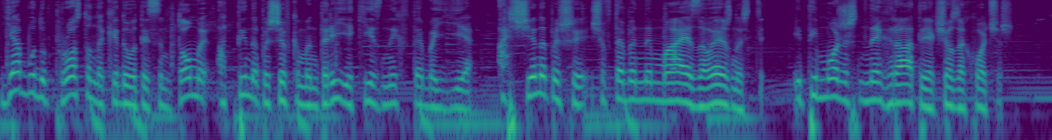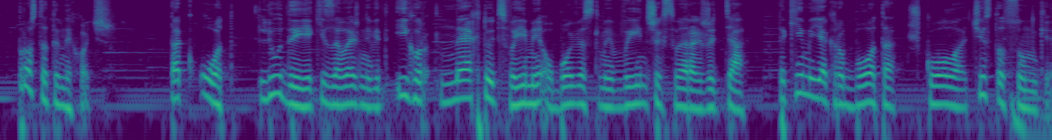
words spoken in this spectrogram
Я буду просто накидувати симптоми, а ти напиши в коментарі, які з них в тебе є. А ще напиши, що в тебе немає залежності, і ти можеш не грати, якщо захочеш. Просто ти не хочеш. Так от, люди, які залежні від ігор, нехтують своїми обов'язками в інших сферах життя такими як робота, школа чи стосунки.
